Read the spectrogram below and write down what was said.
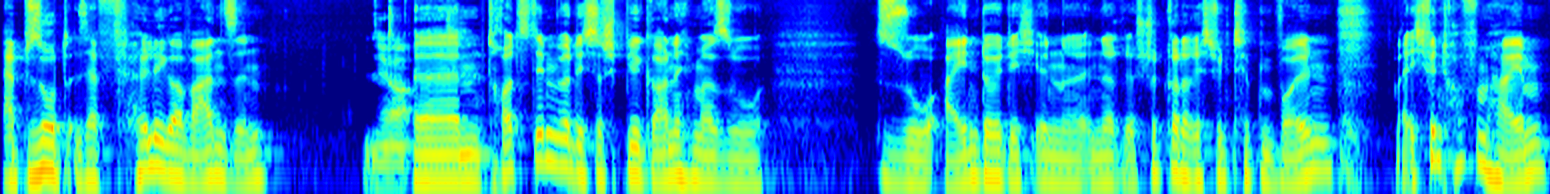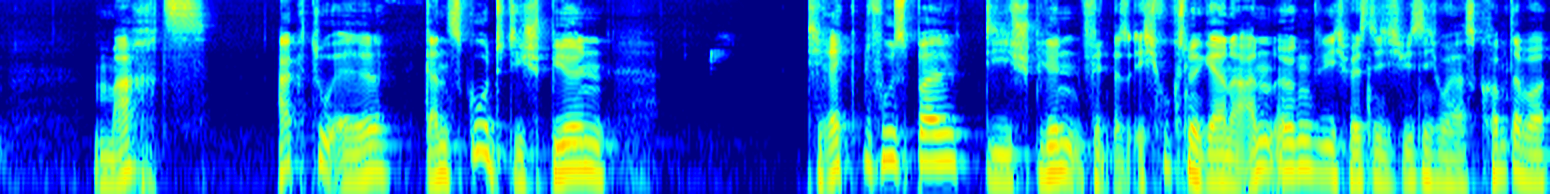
absurd, ist ja völliger Wahnsinn. Ja. Ähm, trotzdem würde ich das Spiel gar nicht mal so, so eindeutig in eine, in eine Stuttgarter Richtung tippen wollen, weil ich finde, Hoffenheim macht's aktuell ganz gut. Die spielen direkten Fußball, die spielen, also ich gucke es mir gerne an irgendwie, ich weiß nicht, ich weiß nicht, woher es kommt, aber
